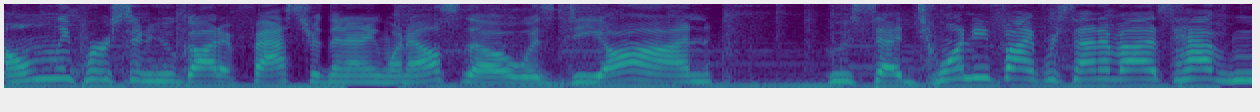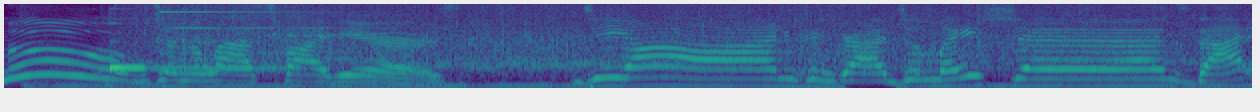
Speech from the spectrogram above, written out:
only person who got it faster than anyone else, though, was Dion, who said 25% of us have moved in the last five years. Dion, congratulations. That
